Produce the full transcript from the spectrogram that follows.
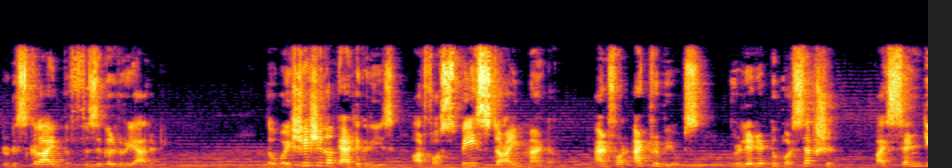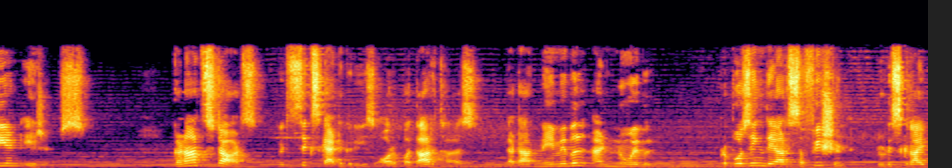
to describe the physical reality. the Vaisheshika categories are for space time matter and for attributes related to perception by sentient agents. Kanad starts with six categories or padarthas that are nameable and knowable, proposing they are sufficient to describe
